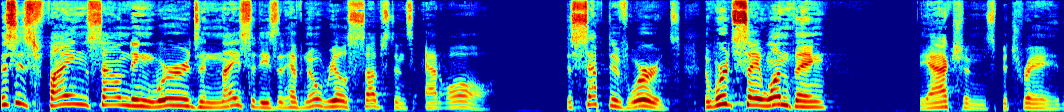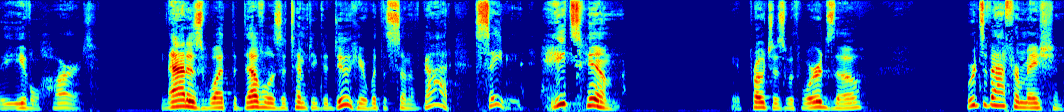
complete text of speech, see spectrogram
This is fine sounding words and niceties that have no real substance at all. Deceptive words. The words say one thing, the actions betray the evil heart. And that is what the devil is attempting to do here with the Son of God. Satan hates him. He approaches with words, though words of affirmation,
